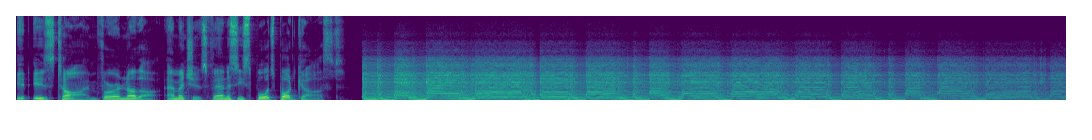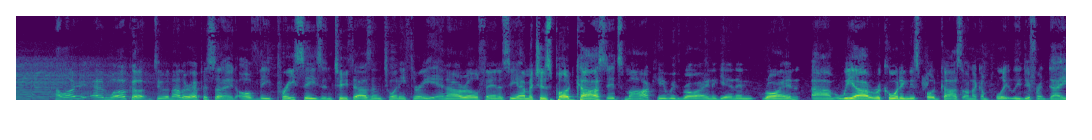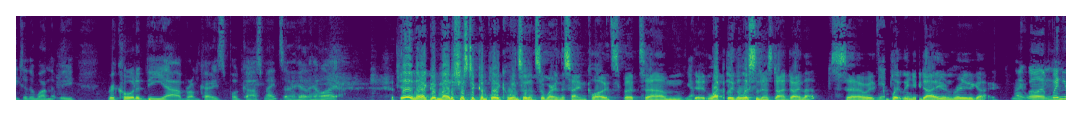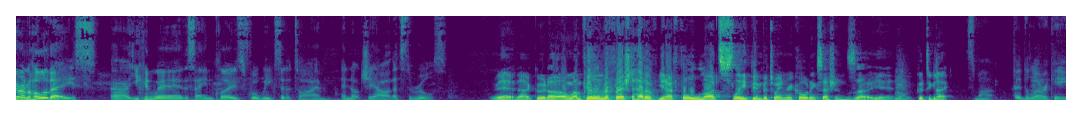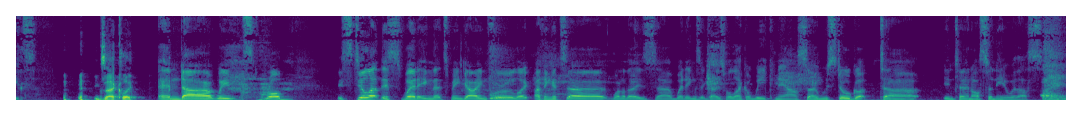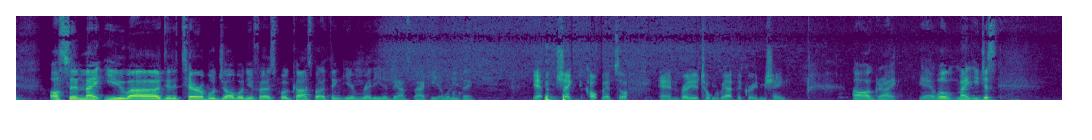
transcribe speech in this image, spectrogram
It is time for another Amateurs Fantasy Sports Podcast. And welcome to another episode of the preseason 2023 NRL Fantasy Amateurs Podcast. It's Mark here with Ryan again, and Ryan, um, we are recording this podcast on a completely different day to the one that we recorded the uh, Broncos podcast, mate. So how the hell are you? Yeah, no, good, mate. It's just a complete coincidence of wearing the same clothes, but um, Yep. luckily the listeners don't know that. So, a Yep. completely new day and ready to go. Mate, well, and when you're on holidays, uh, you can wear the same clothes for weeks at a time and not shower. That's the rules. Yeah, no, good. I'm, I'm feeling refreshed. I had a you know full night's sleep in between recording sessions, so yeah, Yeah. good to go. Smart. Fed the lorikeets. exactly. And uh, we, Rob is still at this wedding that's been going for like, I think it's uh, one of those uh, weddings that goes for like a week now. So we've still got uh, intern Austin here with us. So, Austin, mate, you uh, did a terrible job on your first podcast, but I think you're ready to bounce back here. What do you think? Yep, shake the cobwebs off and ready to talk about the green machine. Oh, great. Yeah, well, mate, you just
